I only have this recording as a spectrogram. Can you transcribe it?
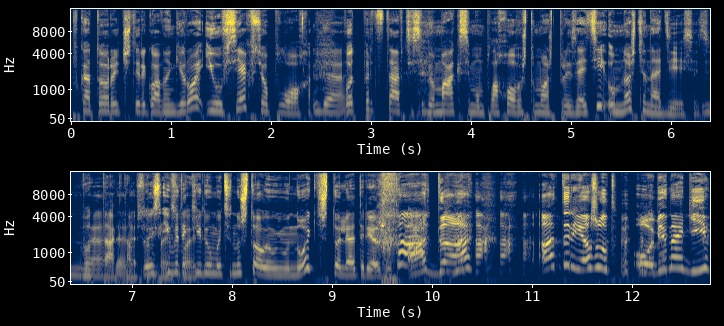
в которой четыре главных героя, и у всех все плохо. Да. Вот представьте себе максимум плохого, что может произойти, умножьте на 10. Да, вот так да, там да. То есть и вы такие думаете, ну что, ему ноги, что ли, отрежут? А, да, отрежут обе ноги.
